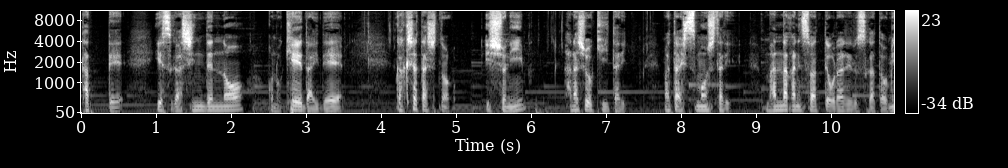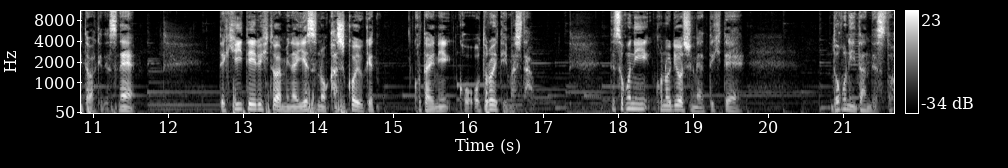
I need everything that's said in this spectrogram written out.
経ってイエスが神殿のこの境内で学者たちと一緒に話を聞いたりまた質問したり真ん中に座っておられる姿を見たわけですね。で聞いている人は皆イエスの賢い受け答えにこう驚いていました。でそこにこの両親がやってきて「どこにいたんです」と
